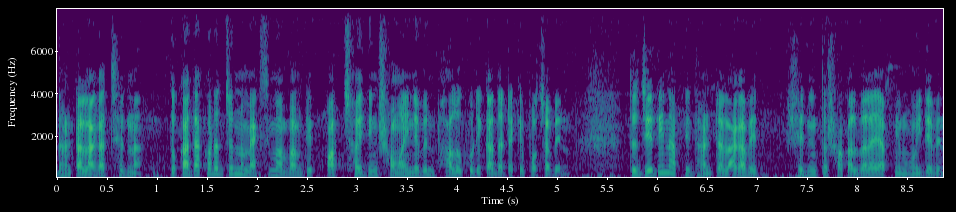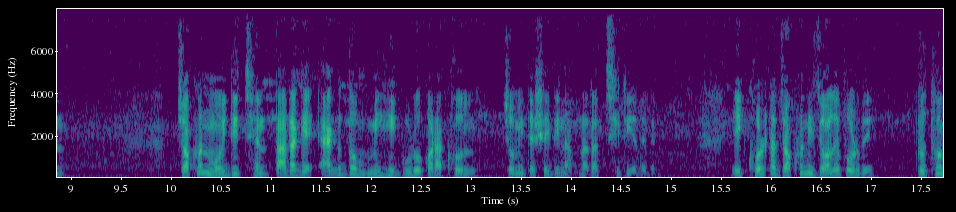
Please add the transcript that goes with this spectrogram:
ধানটা লাগাচ্ছেন না। তো কাদা করার জন্য ম্যাক্সিমাম আপনি পাঁচ ছয় দিন সময় নেবেন, ভালো করে কাদাটাকে পচাবেন। তো যেদিন আপনি ধানটা লাগাবেন, সেদিন তো সকালবেলায় আপনি মই দেবেন। যখন মই দিচ্ছেন, তার আগে একদম মিহি গুঁড়ো করা খোল জমিতে সেদিন আপনারা ছিটিয়ে দেবেন। এই খোলটা যখনই জলে পড়বে প্রথম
